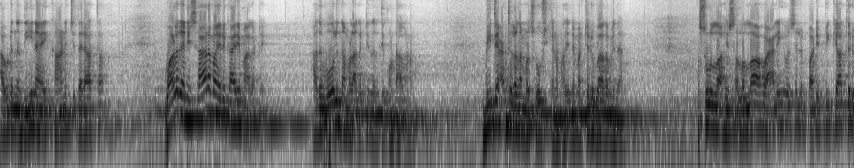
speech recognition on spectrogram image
അവിടുന്ന് ദീനായി കാണിച്ചു തരാത്ത വളരെ നിസ്സാരമായ ഒരു കാര്യമാകട്ടെ. അതുപോലും നമ്മൾ അകറ്റി നിർത്തിക്കൊണ്ടാകണം. വിദ്യാർത്ഥികൾ നമ്മൾ സൂക്ഷിക്കണം. അതിന്റെ മറ്റൊരു ഭാഗം ഇതാണ്. റസൂലുള്ളാഹി സ്വല്ലല്ലാഹു അലഹി വസ്ലം പഠിപ്പിക്കാത്തൊരു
